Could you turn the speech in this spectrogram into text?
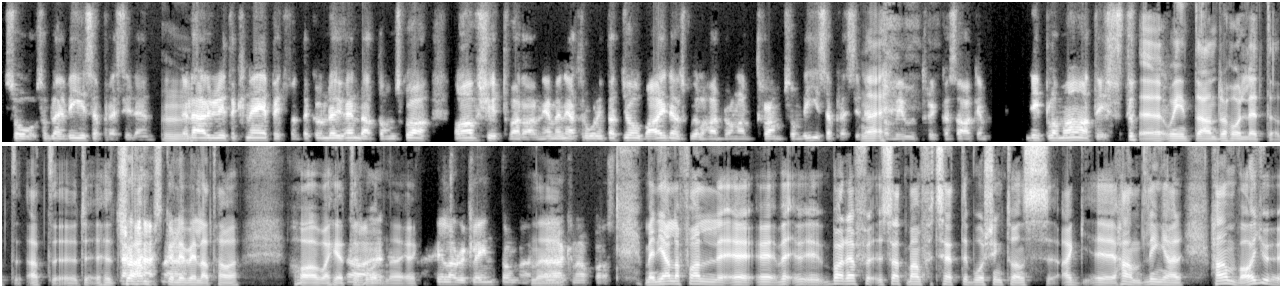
så, så blev vicepresident. Mm. Det där är ju lite knepigt för det kunde ju hända att de skulle ha avskytt varandra. Jag menar jag tror inte att Joe Biden skulle ha Donald Trump som vicepresident Nej. om vi uttrycker saken diplomatiskt. Eh, och inte andra hållet att, att eh, Trump Nej, skulle nej. velat ha, ha vad heter Ja, hon? eh, Hillary Clinton, nej, Nej. nej knappast. Men i alla fall, eh, eh, eh, bara för, så att man sätter Washingtons eh, handlingar. Han var ju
